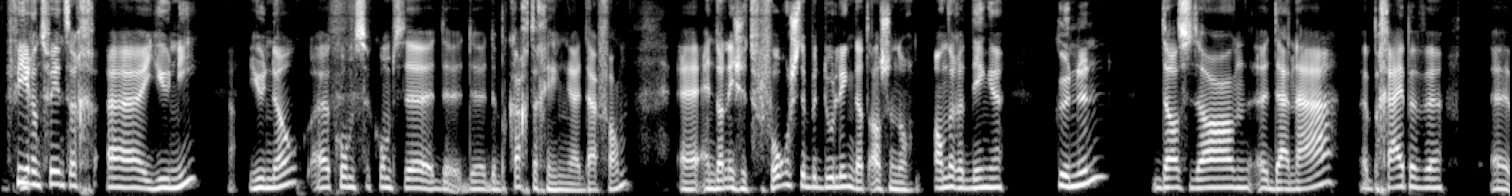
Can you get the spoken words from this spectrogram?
24 eh, juni, Ja. juni eh, komt, komt de, de, de, de bekrachtiging eh, daarvan. En dan is het vervolgens de bedoeling dat als er nog andere dingen kunnen, dat dan daarna, begrijpen we, eh,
